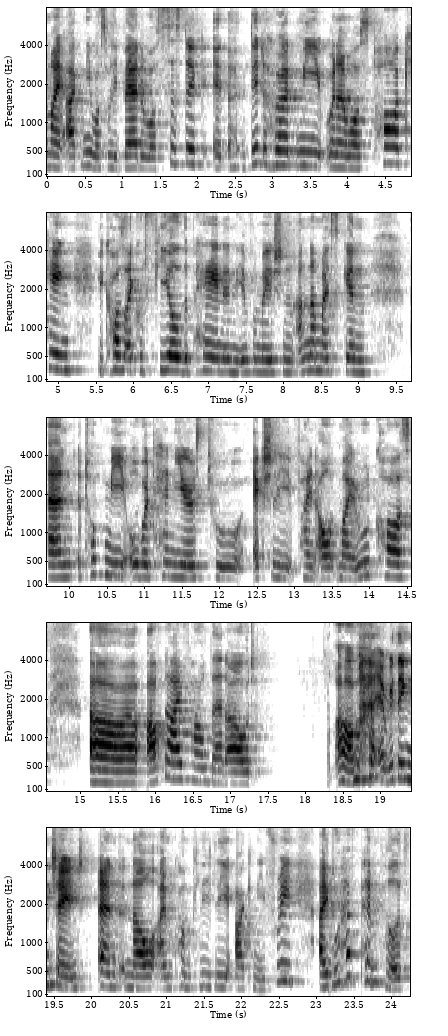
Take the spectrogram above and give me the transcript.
my acne was really bad. It was cystic. It did hurt me when I was talking because I could feel the pain and the inflammation under my skin. And it took me over 10 years to actually find out my root cause. Uh, after I found that out, um, everything changed and now I'm completely acne free. I do have pimples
